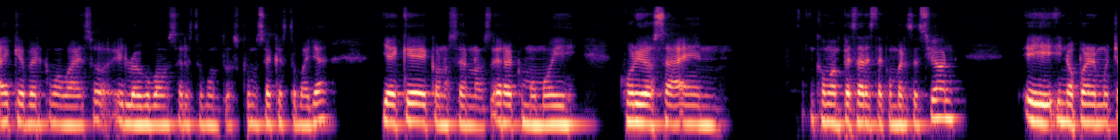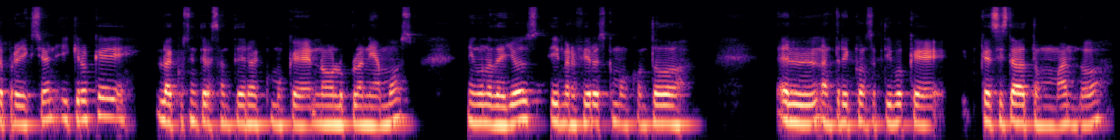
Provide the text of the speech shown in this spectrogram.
hay que ver cómo va eso y luego vamos a hacer esto juntos, como sea que esto vaya y hay que conocernos. Era como muy curiosa en cómo empezar esta conversación y, no poner mucha proyección. Y creo que la cosa interesante era como que no lo planeamos, ninguno de ellos, y me refiero es como con todo el anticonceptivo que, que sí estaba tomando,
